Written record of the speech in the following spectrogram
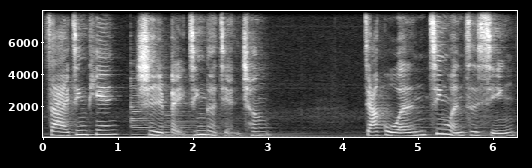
在今天是北京的简称。甲骨文金文字形，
